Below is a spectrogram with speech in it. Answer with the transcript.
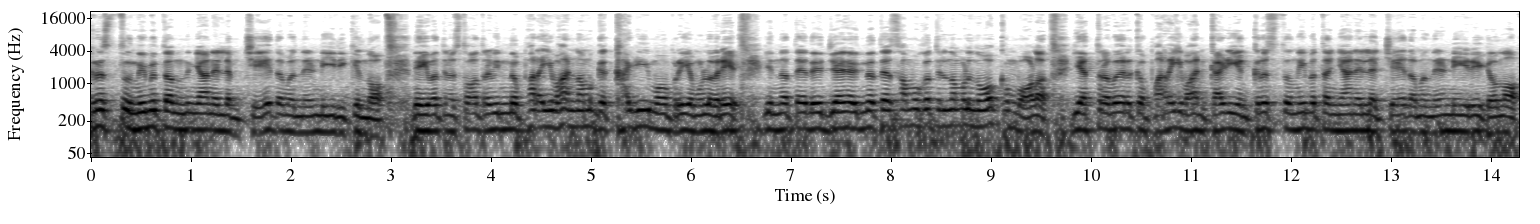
ക്രിസ്തു നിമിത്തം ഞാനെല്ലാം ഛേദമെന്നെണ്ണിയിരിക്കുന്നു. ദൈവത്തിന് സ്തോത്രം. ഇന്ന് പറയുവാൻ നമുക്ക് കഴിയുമോ പ്രിയമുള്ളവരെ? ഇന്നത്തെ ഇന്നത്തെ സമൂഹത്തിൽ നമ്മൾ നോക്കുമ്പോൾ എത്ര പേർക്ക് പറയുവാൻ കഴിയും? ക്രിസ്തു നിമിത്തം ഞാനെല്ലാം ഛേദമെന്ന് എണ്ണിയിരിക്കുന്നു.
